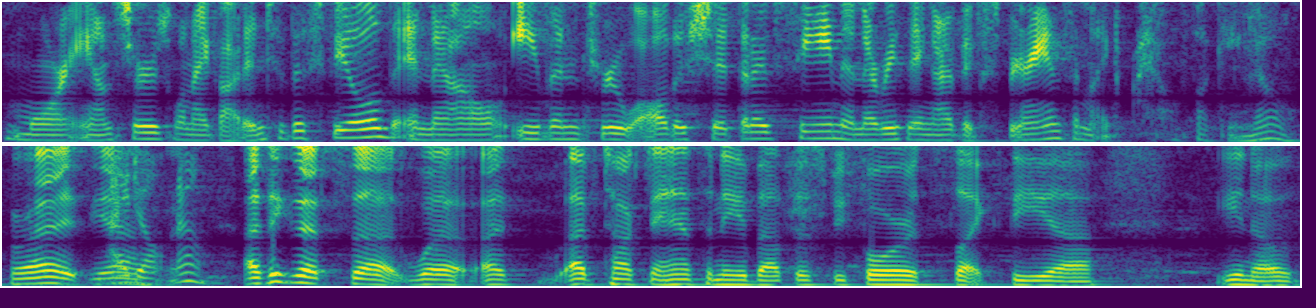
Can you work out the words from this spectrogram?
more answers when I got into this field, and now even through all the shit that I've seen and everything I've experienced, I'm like, I don't fucking know. Right? Yeah. I don't know. I think that's uh, what I, I've talked to Anthony about this before. It's like the, uh, you know,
